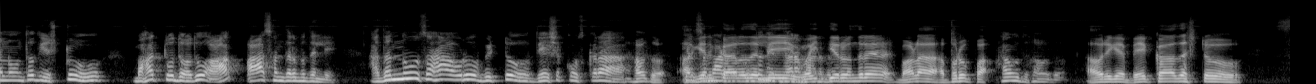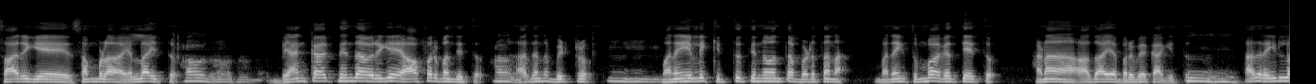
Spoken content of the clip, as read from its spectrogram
ಅನ್ನುವಂಥದ್ದು ಎಷ್ಟು ಮಹತ್ವದ್ದು ಅದು ಆ ಆ ಸಂದರ್ಭದಲ್ಲಿ. ಅದನ್ನೂ ಸಹ ಅವರು ಬಿಟ್ಟು ದೇಶಕ್ಕೋಸ್ಕರ ಹೌದು. ಆಗಿನ ಕಾಲದಲ್ಲಿ ವೈದ್ಯರು ಅಂದರೆ ಬಹಳ ಅಪರೂಪ. ಹೌದು ಹೌದು. ಅವರಿಗೆ ಬೇಕಾದಷ್ಟು ಸಾರಿಗೆ ಸಂಬಳ ಎಲ್ಲ ಇತ್ತು. ಹೌದು ಹೌದು ಬ್ಯಾಂಕಾಕ್ನಿಂದ ಅವರಿಗೆ ಆಫರ್ ಬಂದಿತ್ತು. ಅದನ್ನು ಬಿಟ್ಟರು ಮನೆಯಲ್ಲಿ ಕಿತ್ತು ತಿನ್ನುವಂಥ ಬಡತನ ಮನೆಗೆ ತುಂಬ ಅಗತ್ಯ ಇತ್ತು. ಹಣ ಆದಾಯ ಬರಬೇಕಾಗಿತ್ತು. ಆದರೆ ಇಲ್ಲ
